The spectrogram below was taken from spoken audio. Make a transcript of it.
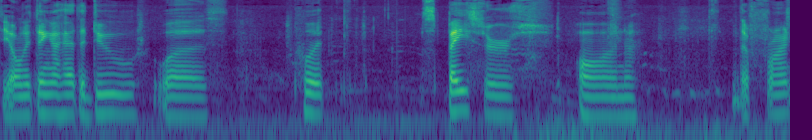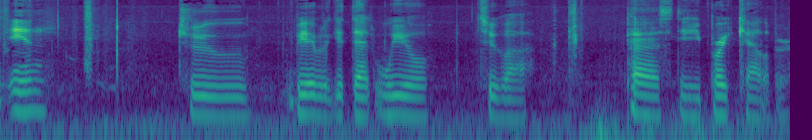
the only thing I had to do was put spacers on the front end to be able to get that wheel to uh, pass the brake caliper,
